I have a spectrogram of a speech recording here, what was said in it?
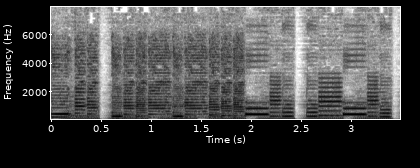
Thank you.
